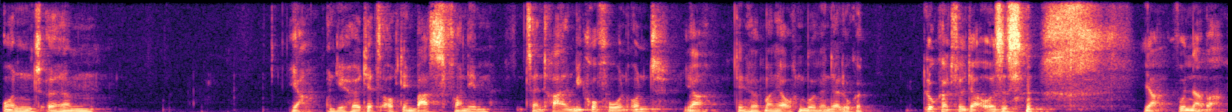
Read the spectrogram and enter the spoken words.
Und ähm, ja, und ihr hört jetzt auch den Bass von dem zentralen Mikrofon und ja, den hört man ja auch nur, wenn der Lookout-Filter aus ist. ja, wunderbar.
